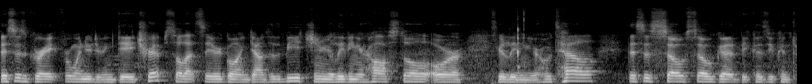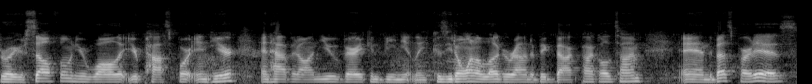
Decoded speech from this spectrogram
This is great for when you're doing day trips. So let's say you're going down to the beach and you're leaving your hostel or you're leaving your hotel. This is so, so good because you can throw your cell phone, your wallet, your passport in here and have it on you very conveniently because you don't want to lug around a big backpack all the time. And the best part is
